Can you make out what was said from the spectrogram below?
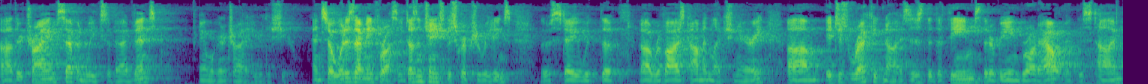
uh, they're trying seven weeks of Advent, and we're going to try it here this year. And so what does that mean for us? It doesn't change the scripture readings. Those stay with the uh, Revised Common Lectionary. Um, it just recognizes that the themes that are being brought out at this time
